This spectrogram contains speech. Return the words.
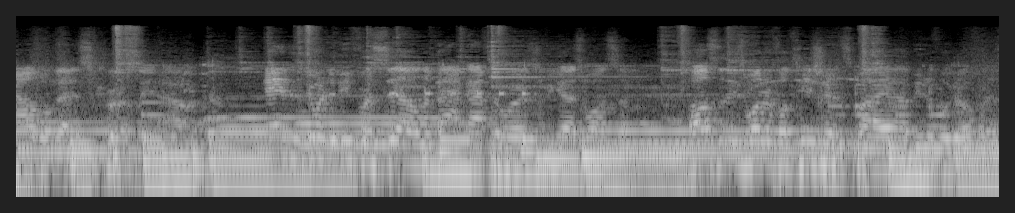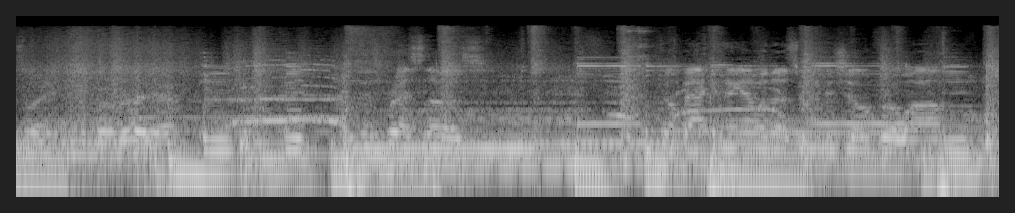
album that is currently out. And it's going to be for sale in the back afterwards if you guys want some. Also, these wonderful t-shirts my uh, beautiful girlfriend is wearing. Right. Just press those. Come back and hang out with us. We're going to be chilling for a while.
